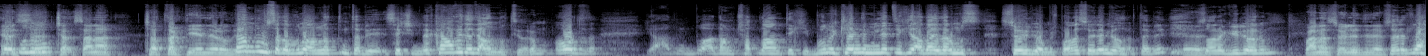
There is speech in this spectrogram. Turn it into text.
Ve evet bunu ça- sana çatlak diyenler oluyor. ben Bursa'da bunu anlattım tabii seçimde. Kahvede de anlatıyorum. Orada da ya bu adam çatlağın teki. Bunu kendi milletvekili adaylarımız söylüyormuş. Bana söylemiyorlar tabii. Evet. Sonra gülüyorum. Bana söylediler. Söylediler.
